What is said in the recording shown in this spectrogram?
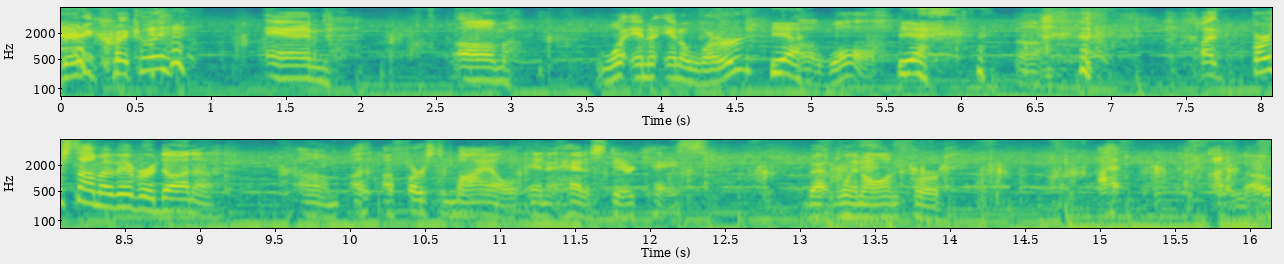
very quickly. and um, what in a, in a word? Yeah. A wall. Yeah. I, first time I've ever done a, um, a a first mile, and it had a staircase that went on for I I don't know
